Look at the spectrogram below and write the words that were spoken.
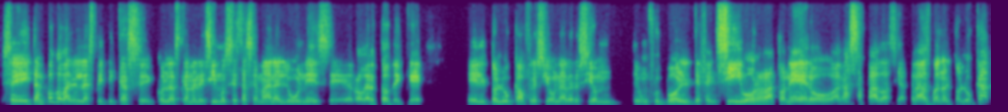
Sí, tampoco valen las críticas eh, con las que amanecimos esta semana, el lunes, eh, Roberto, de que el Toluca ofreció una versión de un fútbol defensivo, ratonero, agazapado hacia atrás. Bueno, el Toluca,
